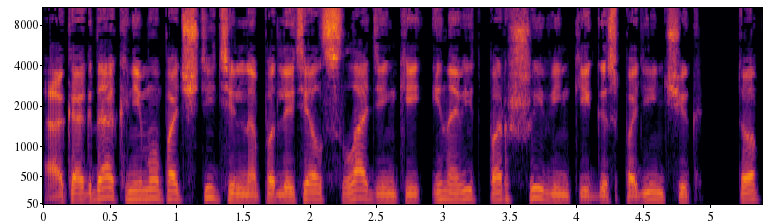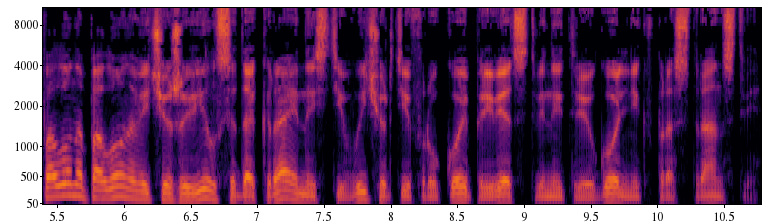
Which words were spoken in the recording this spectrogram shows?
А когда к нему почтительно подлетел сладенький и на вид паршивенький господинчик, то Аполлон Аполлонович оживился до крайности, вычертив рукой приветственный треугольник в пространстве.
